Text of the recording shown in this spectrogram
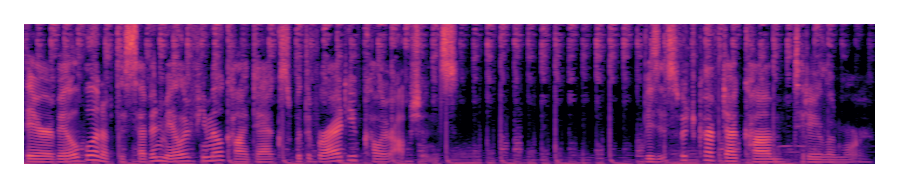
They are available in up to 7 male or female contacts with a variety of color options. Visit switchcraft.com today to learn more.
